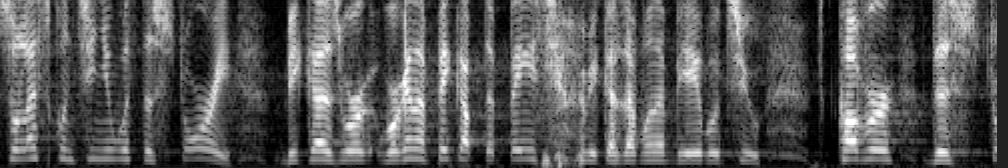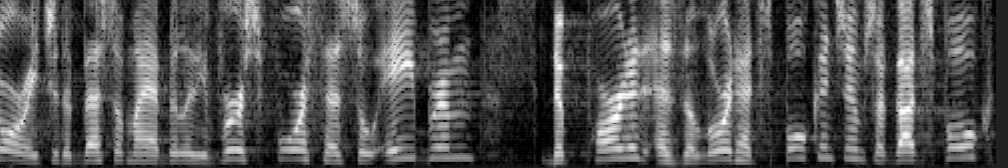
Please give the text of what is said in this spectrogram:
So let's continue with the story because we're, we're going to pick up the pace here because I want to be able to cover this story to the best of my ability. Verse 4 says So Abram departed as the Lord had spoken to him. So God spoke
